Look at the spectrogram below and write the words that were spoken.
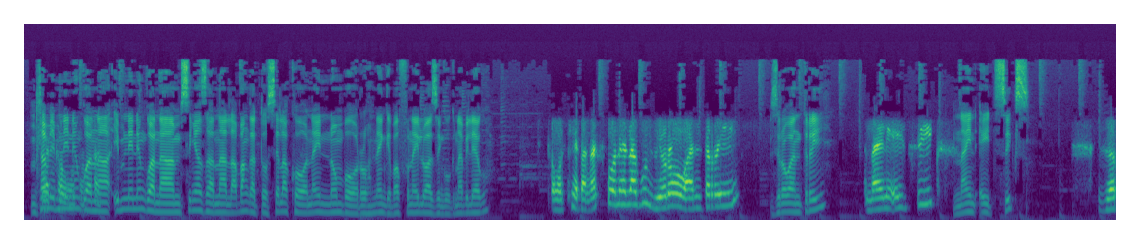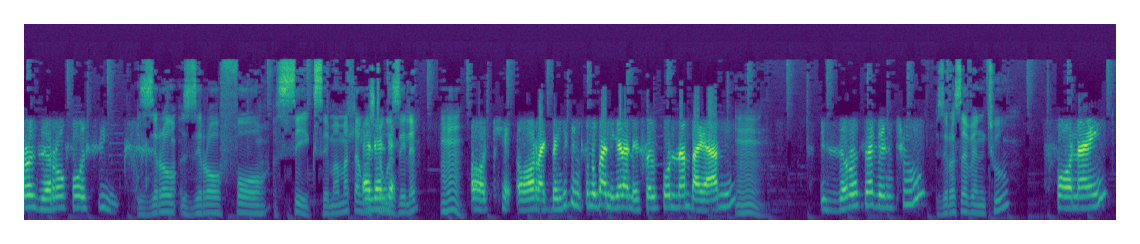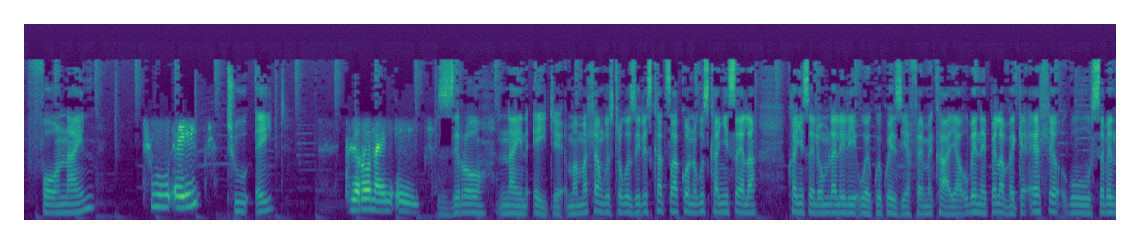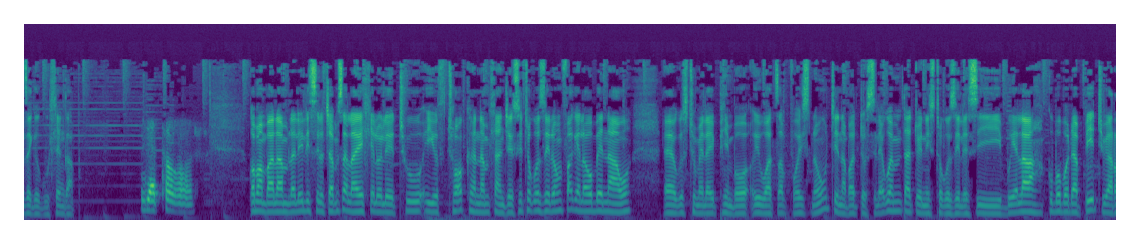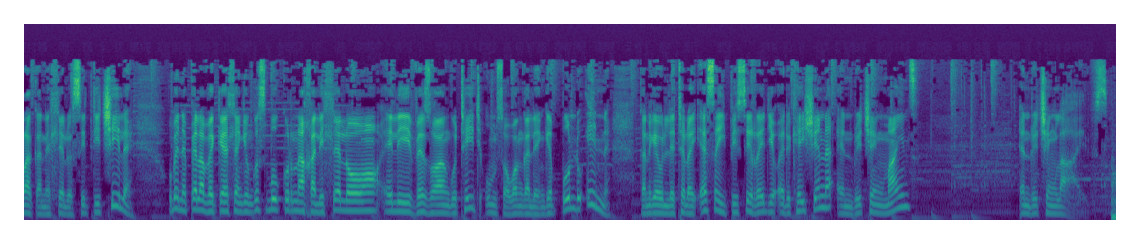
Mhlawumbe imininingwana imininingwana msinyazana la bangadosela khona inomboro nenge bafuna ilwazi ngokunabileko? Okay bangasifonela ku-zero one three 013 986 986 0046 0046 mama hlangu sithokozile? mhm. Okay alright bengithi ngifuna ukubanikela ne-cellphone number yami. Mm is 072 072 49 49 28 28 098 098 Eh, mama hlangu sithokozile isikhathi sakho nokusikhanyisela ukhanyisele umlaleli wekwekwezi fm ekhaya. Ube nepela veke ehle kusebenzeke kuhle ngapha. Ngiyathokoza kwamambala mlaleli silijamisa la ihlelo lethu youth talk. Namhlanje sithokozile umfakela ube nawo eh kusithumela iphimbo i-whatsapp voice note nabadosileko emtatweni sithokozile. Sibuyela kuboboda bit uyaraga nehlelo sidishile ube nepela vekehle ngingusibuku rinarha lihlelo elivezwa ngutate umso wangale ngebundu in kanike ulethelwa i-sabc radio education enriching minds enriching lives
